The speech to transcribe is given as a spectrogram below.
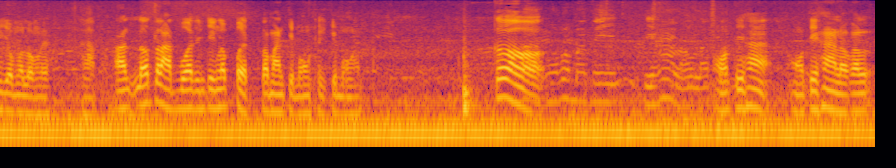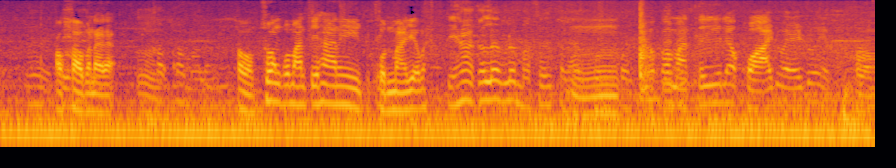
นิยมเอาลงเลยครับอะแล้วตลาดวัวจริงๆเราเปิดประมาณกี่โมงถึงกี่โมงครับก็ประมาณตีตีห้าเรารับอ๋อตีห้าอ๋อตีห้าเราก็ เอาเข้ามาได้แล้วอืมเข้าเข้ามาแล้วครับผมช่วงประมาณตีห้านี่คนมาเยอะไหม ตีห้าก็เริ่มเริ่มมาซื้อกันแล้วอืม คนแล้วก็มาซื้อแล้วควายด้วยอะไรด้วย ครับผม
